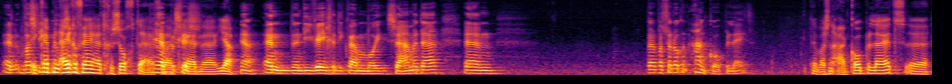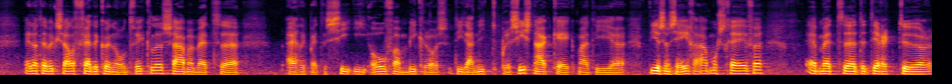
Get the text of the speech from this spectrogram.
En was ik heb mijn eigen vrijheid gezocht eigenlijk. Ja, precies. En, uh, ja. Ja, en, en, die wegen die kwamen mooi samen daar. En was er ook een aankoopbeleid? Er was een aankoopbeleid. Uh, en dat heb ik zelf verder kunnen ontwikkelen samen met... Uh, eigenlijk met de CEO van Micros, die daar niet precies naar keek, maar die, uh, die er zijn zegen aan moest geven. En met uh, de directeur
